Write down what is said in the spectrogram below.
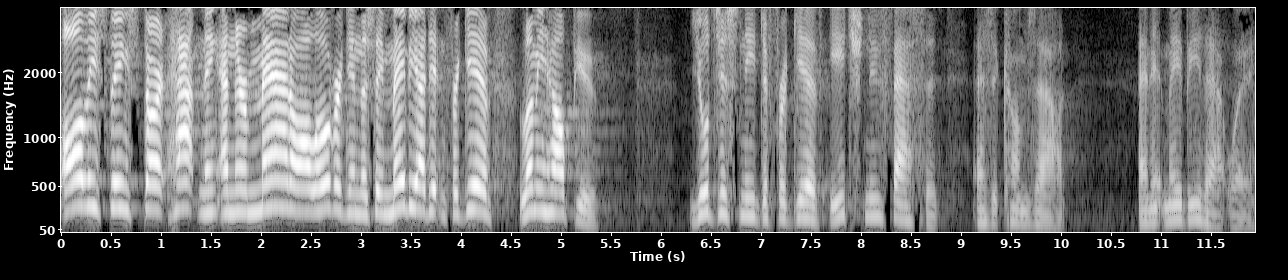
All these things start happening, and they're mad all over again. They say, maybe I didn't forgive. Let me help you. You'll just need to forgive each new facet as it comes out. And it may be that way.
